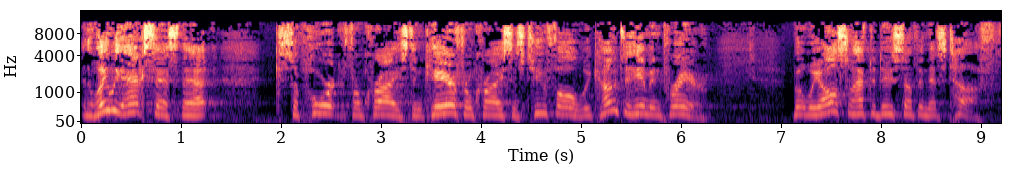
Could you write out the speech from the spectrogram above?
And the way we access that support from Christ and care from Christ is twofold. We come to Him in prayer, but we also have to do something that's tough.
